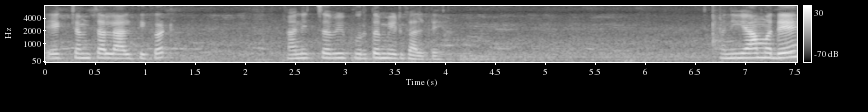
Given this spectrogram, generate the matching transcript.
एक चमचा लाल तिखट आणि चवीपुरतं मीठ घालते. आणि यामध्ये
